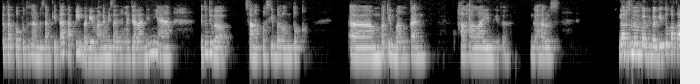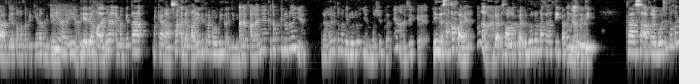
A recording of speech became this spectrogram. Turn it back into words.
tetap keputusan besar kita, tapi bagaimana misalnya ngejalaninnya itu juga sangat possible untuk eh, mempertimbangkan hal-hal lain gitu. Nggak harus Nggak harus membagi-bagi itu kata hati atau kata pikiran gitu ya. iya iya. Jadi ada iya. kalanya emang kita pakai rasa, ada kalanya kita pakai logika jadi. ada kalanya kita pakai dua-duanya. Ada kalanya kita pakai dua-duanya, benar juga. Ya nggak sih kayak Jadi nggak sakak lah ya. enggak lah. Nggak selalu kayak dengarkan kata hati karena bisa Enggak. jadi rasa atau emosi itu kan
